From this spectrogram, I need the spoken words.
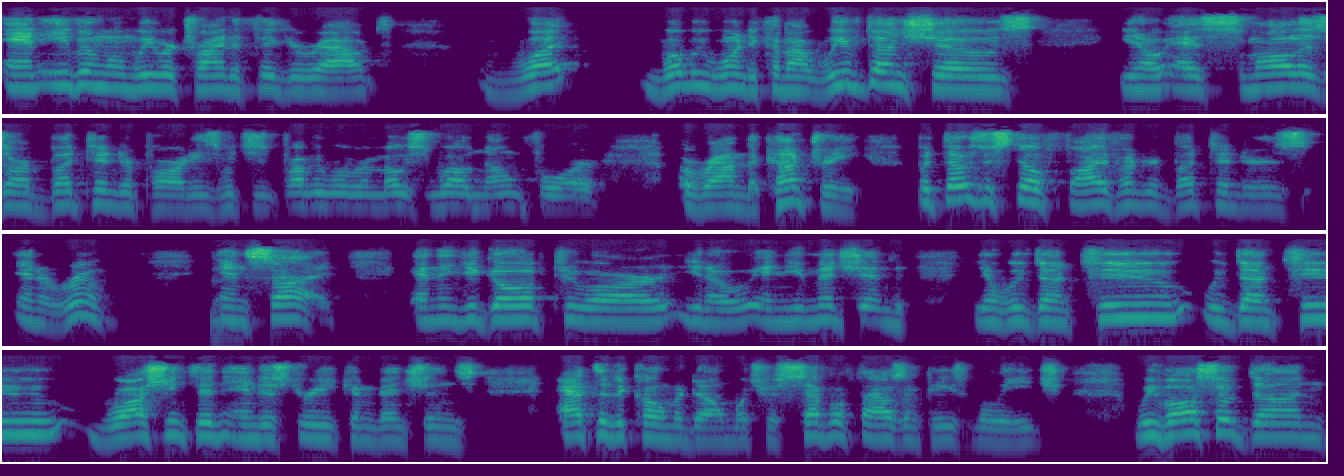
and even when we were trying to figure out what what we wanted to come out. We've done shows, you know, as small as our bud tender parties, which is probably what we're most well known for around the country. But those are still 500 bud tenders in a room inside. And then you go up to our you know and you mentioned you know we've done two we've done two washington industry conventions at the tacoma dome which was several thousand people each. We've also done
